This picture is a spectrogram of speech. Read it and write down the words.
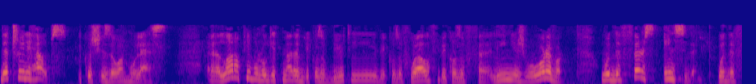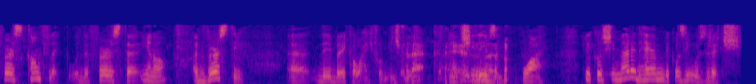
that really helps because she's the one who lasts. A lot of people who get married because of beauty, because of wealth, because of uh, lineage, or whatever, with the first incident, with the first conflict, with the first, uh, you know, adversity, uh, they break away from each other. And she leaves him. Why? Because she married him because he was rich,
